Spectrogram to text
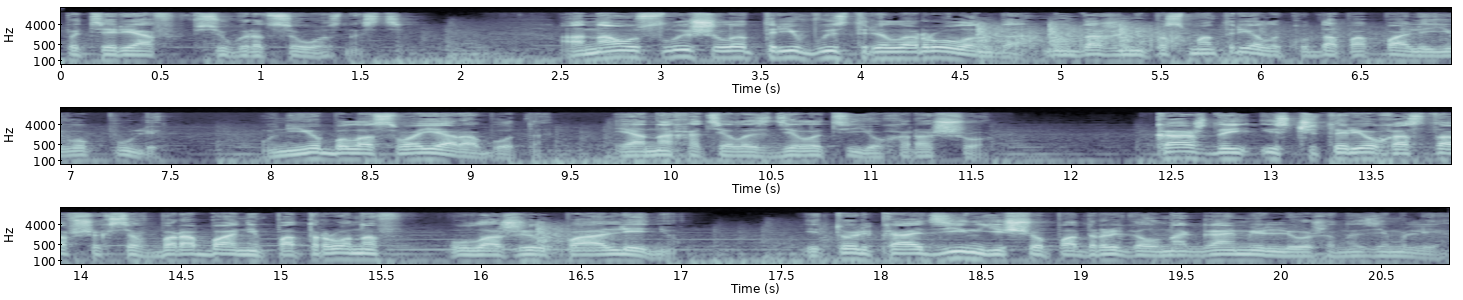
потеряв всю грациозность. Она услышала три выстрела Роланда, но даже не посмотрела, куда попали его пули. У нее была своя работа, и она хотела сделать ее хорошо. Каждый из четырех оставшихся в барабане патронов уложил по оленю – и только один еще подрыгал ногами, лежа на земле.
